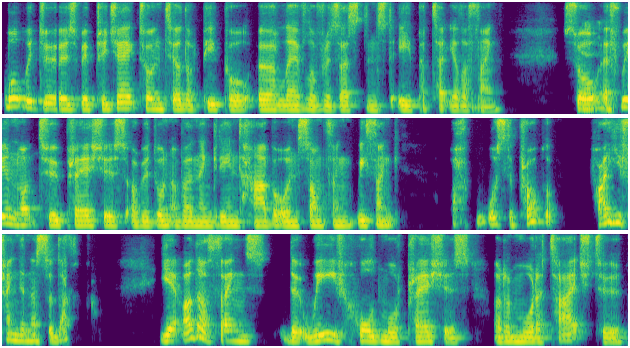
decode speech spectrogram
what we do is we project onto other people our level of resistance to a particular thing. So yeah. if we're not too precious or we don't have an ingrained habit on something, we think, oh, what's the problem? Why are you finding this so difficult? Yet other things that we hold more precious or are more attached to,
